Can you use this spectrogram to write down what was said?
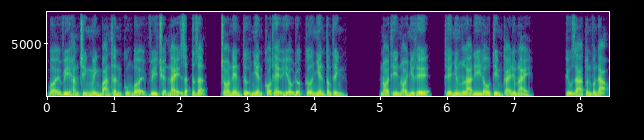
bởi vì hắn chính mình bản thân cũng bởi vì chuyện này rất tức giận, cho nên tự nhiên có thể hiểu được cơ nhiên tâm tình. Nói thì nói như thế thế nhưng là đi đâu tìm cái điểm này? Cựu gia tuấn vấn đạo.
